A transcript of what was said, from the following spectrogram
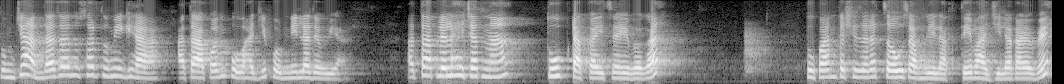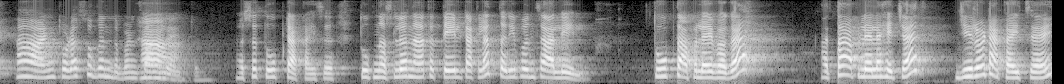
तुमच्या अंदाजानुसार तुम्ही घ्या. आता आपण भाजी फोडणीला देऊया. आता आपल्याला ह्याच्यात ना तूप टाकायचं आहे बघा. तुपान कशी जरा चव चांगली लागते भाजीला काय हवे हा आणि थोडा सुगंध पण चांगला येतो. असं तूप टाकायचं. तूप नसलं ना तर तेल टाकलात तरी पण चालेल. तूप तापलंय बघा. आता आपल्याला ह्याच्यात जिरं टाकायचं आहे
